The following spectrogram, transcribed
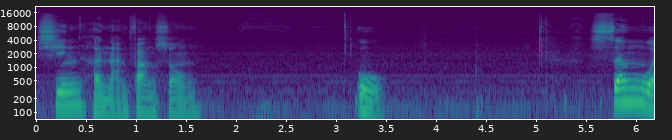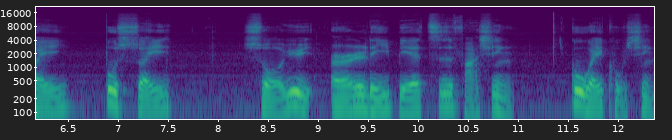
心很难放松。五，身为不随所欲而离别之法性，故为苦性。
